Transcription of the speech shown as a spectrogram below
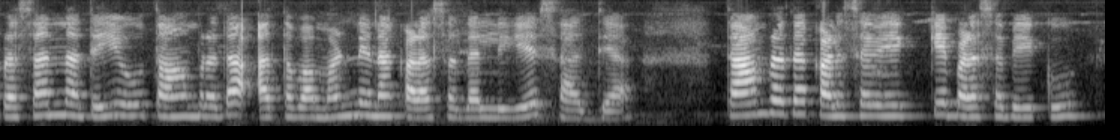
ಪ್ರಸನ್ನತೆಯು ತಾಮ್ರದ ಅಥವಾ ಮಣ್ಣಿನ ಕಳಸದಲ್ಲಿಯೇ ಸಾಧ್ಯ. ತಾಮ್ರದ ಕಳಸವೇಕೆ ಬಳಸಬೇಕು?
